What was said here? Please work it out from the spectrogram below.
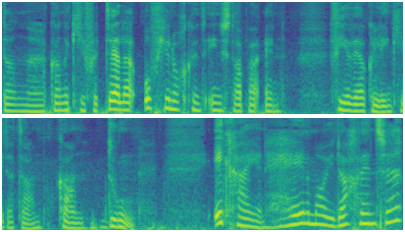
Dan uh, kan ik je vertellen of je nog kunt instappen en via welke link je dat dan kan doen. Ik ga je een hele mooie dag wensen.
